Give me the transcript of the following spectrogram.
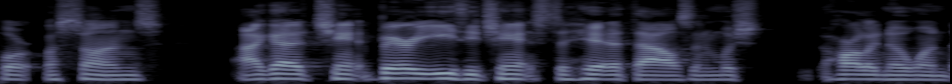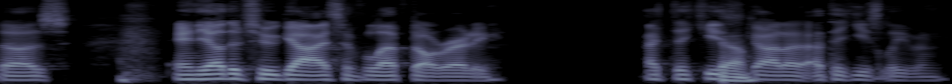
my sons. I got a chance, very easy chance to hit a thousand, which hardly no one does, and the other two guys have left already. I think he's Yeah. got. I think he's leaving.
